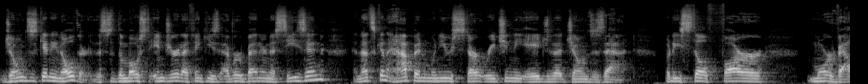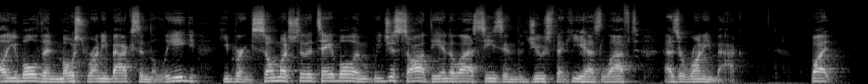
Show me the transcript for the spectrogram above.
Jones is getting older, this is the most injured I think he's ever been in a season. And that's going to happen when you start reaching the age that Jones is at. But he's still far more valuable than most running backs in the league. He brings so much to the table, and we just saw at the end of last season the juice that he has left as a running back. But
